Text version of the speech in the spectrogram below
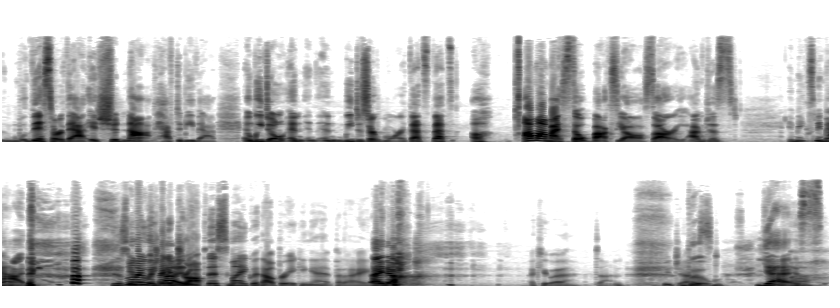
this or that. It should not have to be that. And we don't and, and, and we deserve more. That's that's uh I'm on my soapbox, y'all. Sorry. I'm just it makes me mad. this is when I wish. I could drop this mic without breaking it, but I I know. Akua, done. We just boom. Yes. Ugh.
